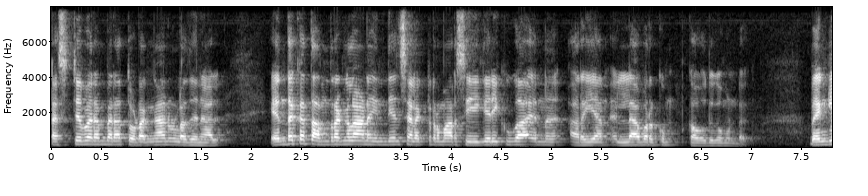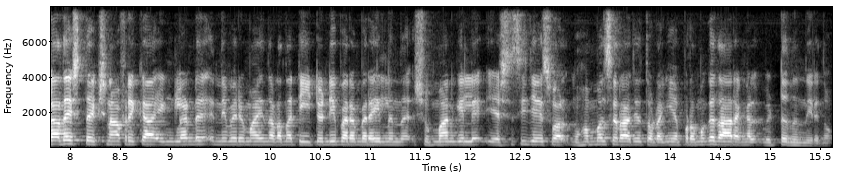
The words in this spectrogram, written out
ടെസ്റ്റ് പരമ്പര തുടങ്ങാനുള്ളതിനാൽ എന്തൊക്കെ തന്ത്രങ്ങളാണ് ഇന്ത്യൻ സെലക്ടർമാർ സ്വീകരിക്കുക എന്ന് അറിയാൻ എല്ലാവർക്കും കൗതുകമുണ്ട്. ബംഗ്ലാദേശ് ദക്ഷിണാഫ്രിക്ക ഇംഗ്ലണ്ട് എന്നിവരുമായി നടന്ന ടി ട്വന്റി പരമ്പരയിൽ നിന്ന് ശുഭ്മാൻ ഗില്ല് യശസ്വി ജയ്സ്വാൾ മുഹമ്മദ് സിറാജ് തുടങ്ങിയ പ്രമുഖ താരങ്ങൾ വിട്ടുനിന്നിരുന്നു.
